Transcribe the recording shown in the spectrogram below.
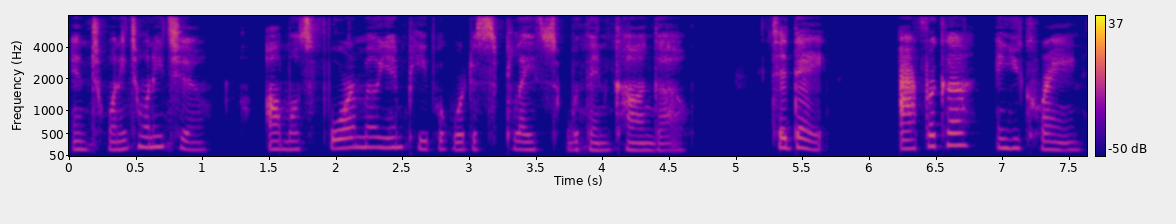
in 2022, almost 4 million people were displaced within Congo. To date, Africa and Ukraine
